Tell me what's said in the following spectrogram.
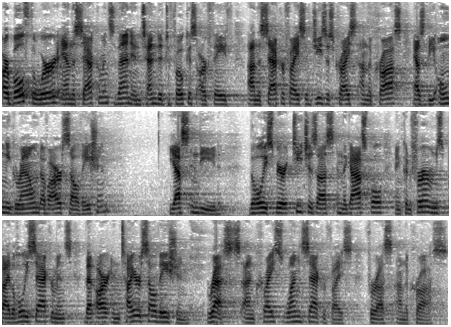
Are both the Word and the sacraments then intended to focus our faith on the sacrifice of Jesus Christ on the cross as the only ground of our salvation? Yes, indeed. The Holy Spirit teaches us in the gospel and confirms by the holy sacraments that our entire salvation rests on Christ's one sacrifice for us on the cross.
